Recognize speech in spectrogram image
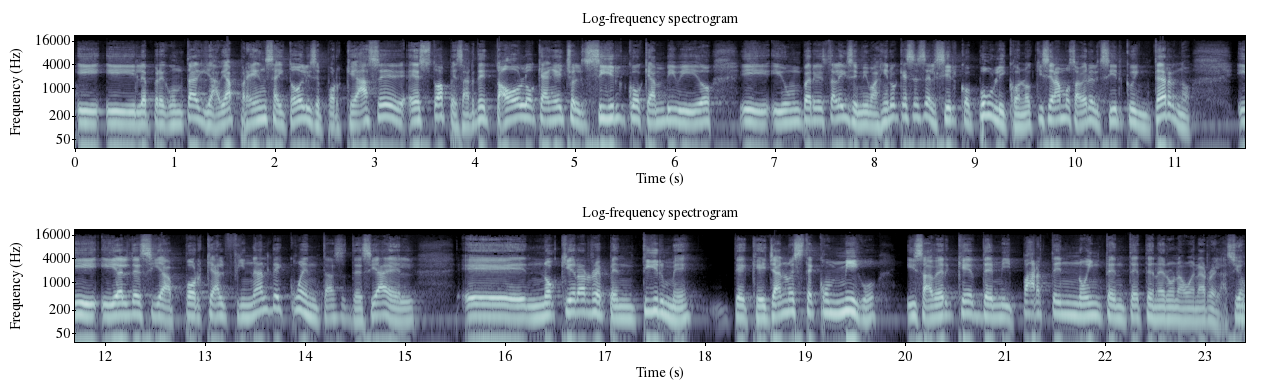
Y, le pregunta, y había prensa y todo, le dice, ¿por qué hace esto a pesar de todo lo que han hecho, el circo que han vivido? Y, un periodista le dice, me imagino que ese es el circo público, no quisiéramos saber el circo interno. Y, él decía, porque al final de cuentas, decía él, eh, no quiero arrepentirme de que ya no esté conmigo y saber que de mi parte no intenté tener una buena relación.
